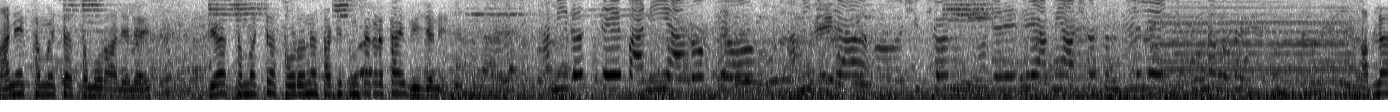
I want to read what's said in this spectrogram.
अनेक समस्या समोर आलेल्या आहेत. त्या समस्या सोडवण्यासाठी तुमच्याकडे काय व्हिजन आहे? आम्ही रस्ते पाणी आरोग्य आम्ही जे ज्या अ, शिक्षण वगैरे जे आम्ही आश्वासन दिलेले आहे ते पूर्ण करू आपल्या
